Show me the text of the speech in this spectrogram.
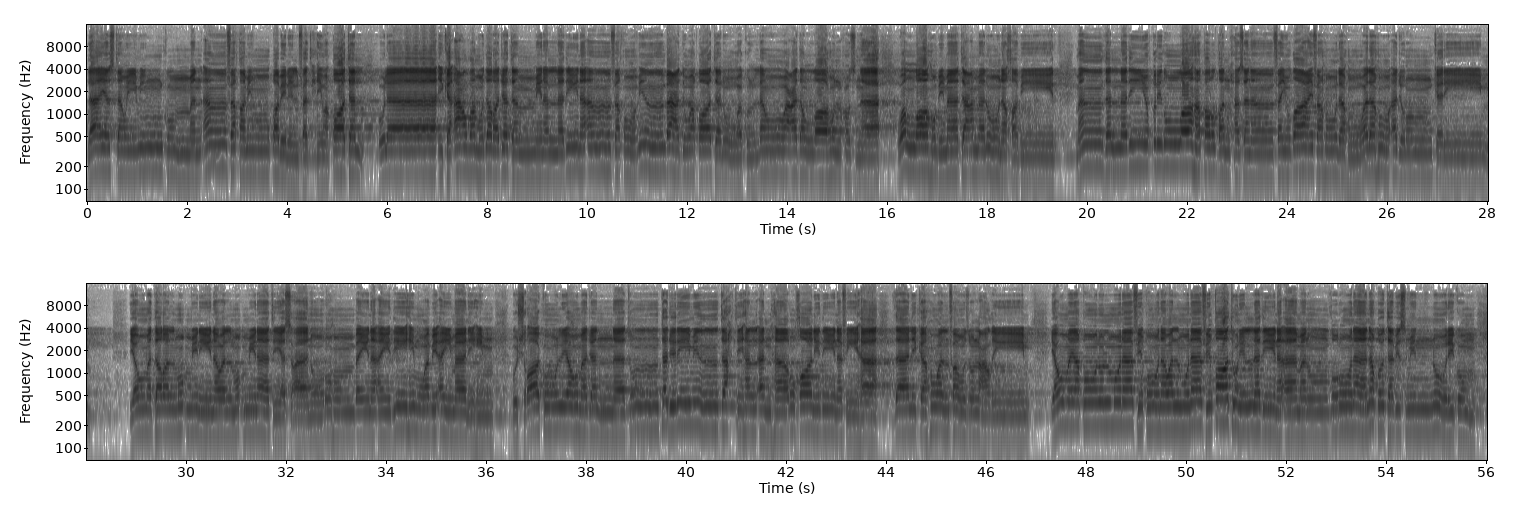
لا يستوي منكم من أنفق من قبل الفتح وقاتل. أولئك أعظم درجة من الذين أنفقوا من بعد وقاتلوا وكلا وعد الله الحسنى. والله بما تعملون خبير. من ذا الذي يقرض الله قرضا حسنا فيضاعفه له وله أجر كريم. يوم ترى المؤمنين والمؤمنات يسعى نورهم بين أيديهم وبأيمانهم. بشراكم اليوم جنات تجري من تحتها الأنهار خالدين فيها. ذلك هو الفوز العظيم. يوم يقول المنافقون والمنافقات للذين آمنوا انظرونا نقتبس من نوركم.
